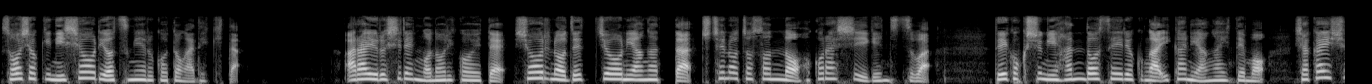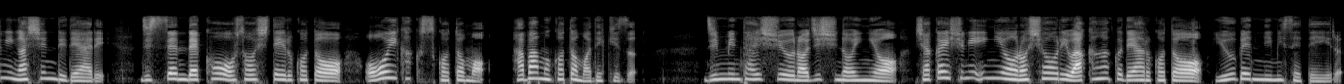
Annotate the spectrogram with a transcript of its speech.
総書記に勝利を告げることができた。あらゆる試練を乗り越えて勝利の絶頂に上がったチチェの著村の誇らしい現実は、帝国主義反動勢力がいかにあがいても、社会主義が真理であり、実践で功を奏していることを覆い隠すことも、阻むこともできず、人民大衆の自主の異業、社会主義異業の勝利は科学であることを雄弁に見せている。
